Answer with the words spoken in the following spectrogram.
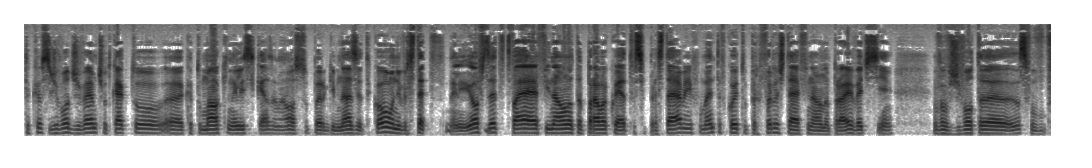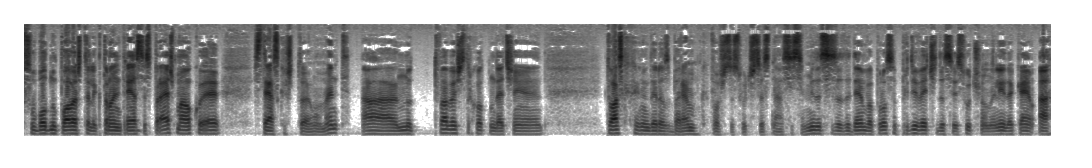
такъв живот живеем, че откакто а, като малки нали, си казваме, о, супер, гимназия, такова, университет. Нали, и общо това е финалната права, която си представяме и в момента, в който прехвърляш тази финална права, вече си в живота свободно плаващ електрони трябва да се справиш, малко е стряскащ този момент. А, но това беше страхотно, да, че тласкаха ни да разберем какво ще се случи с нас и сами да си зададем въпроса преди вече да се е случвало, нали, да кажем, а,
